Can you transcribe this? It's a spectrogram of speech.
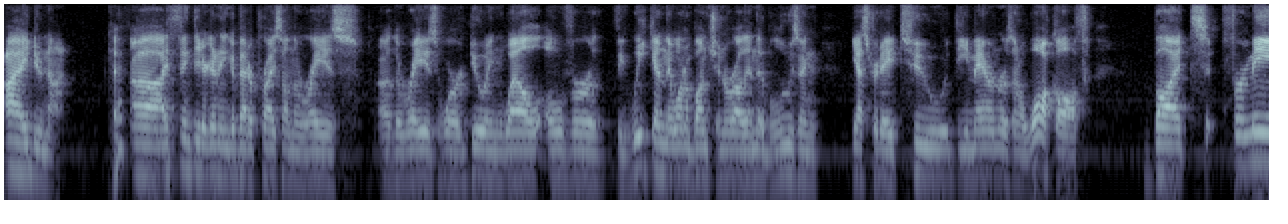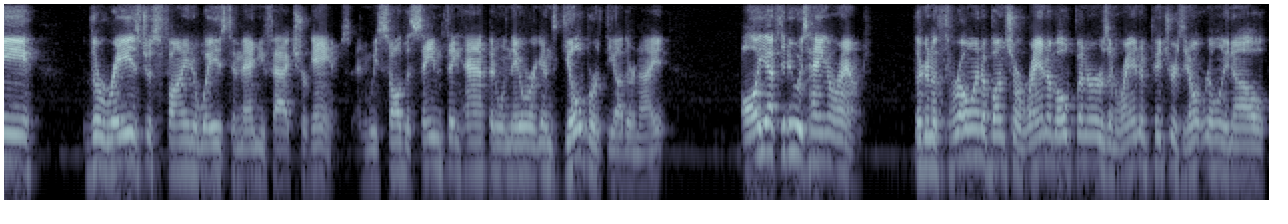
I do not. Okay. Uh, I think that you're getting a better price on the Rays. Uh, the Rays were doing well over the weekend. They won a bunch in a row. They ended up losing yesterday to the Mariners on a walk-off. But for me, the Rays just find ways to manufacture games. And we saw the same thing happen when they were against Gilbert the other night. All you have to do is hang around. They're going to throw in a bunch of random openers and random pitchers you don't really know.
